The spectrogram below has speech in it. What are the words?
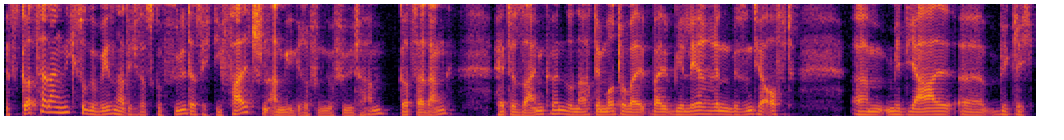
ist Gott sei Dank nicht so gewesen, hatte ich das Gefühl, dass sich die Falschen angegriffen gefühlt haben. Gott sei Dank. Hätte sein können, so nach dem Motto, weil, weil wir Lehrerinnen, wir sind ja oft ähm, medial äh, wirklich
